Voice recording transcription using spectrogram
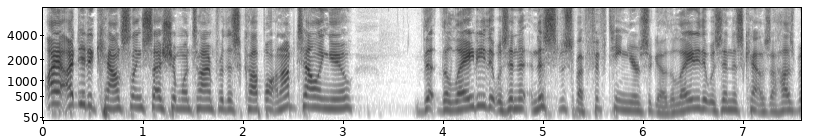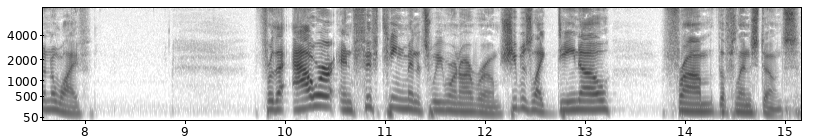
I, I, did a counseling session one time for this couple, and I'm telling you, the, the lady that was in it, and this was about 15 years ago, the lady that was in this count was a husband and wife. For the hour and 15 minutes we were in our room, she was like Dino from the Flintstones.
